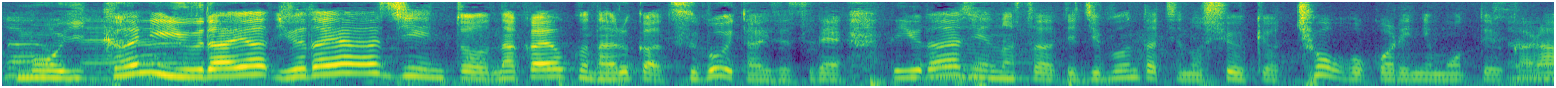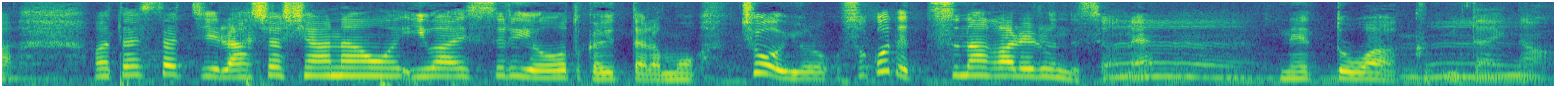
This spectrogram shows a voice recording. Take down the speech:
ね。もういかにユダヤユダヤ人と仲良くなるかすごい大切で。でユダヤ人の人だって自分たちの宗教を超誇りに持ってるから、私たちラシャシャナを祝いするよとか言ったらもう超喜ぶ。そこでつながれるんですよね、ネットワークみたいな。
